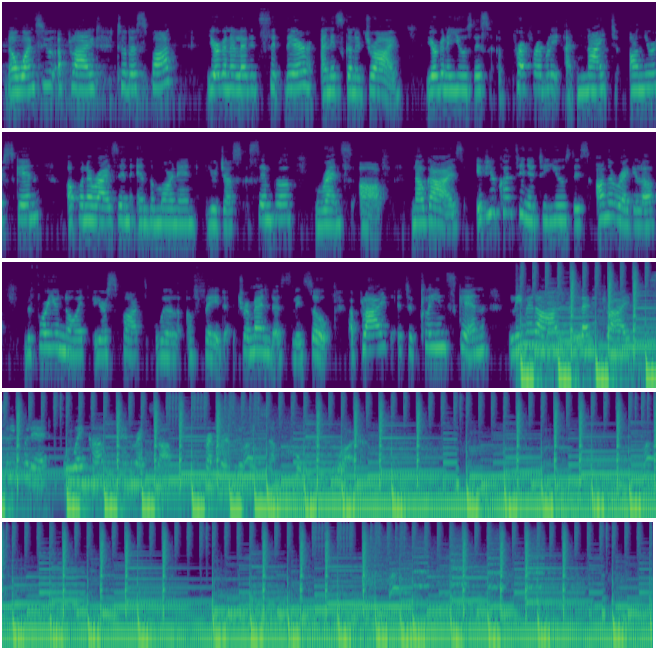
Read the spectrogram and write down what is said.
Now once you apply it to the spot, you're going to let it sit there and it's going to dry. You're going to use this preferably at night on your skin. Upon arising in the morning, you just simple rinse off. Now guys, if you continue to use this on a regular, before you know it, your spot will fade tremendously. So apply it to clean skin, leave it on, let it dry, sleep with it, wake up and rinse off, preferably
